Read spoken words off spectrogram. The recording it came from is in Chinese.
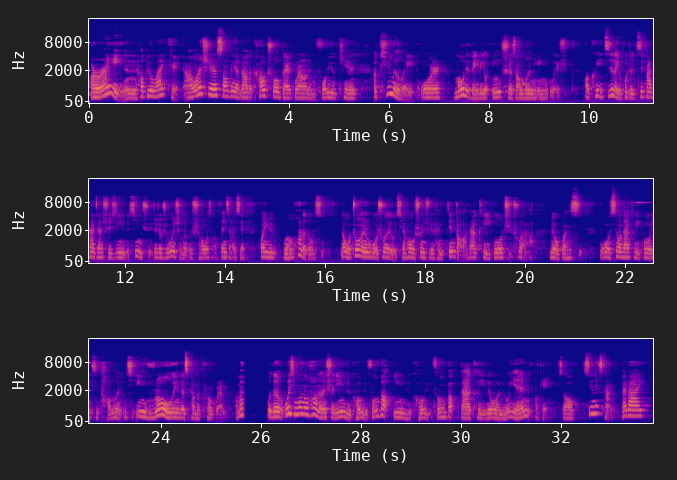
Alright, and hope you like it. I want to share something about the cultural background and for you can accumulate or motivate your interest on learning English. 啊，可以积累或者激发大家学习英语的兴趣。这就是为什么有的时候我想分享一些关于文化的东西。那我中文如果说的有前后顺序很颠倒啊，大家可以跟我指出来啊，没有关系。不过我希望大家可以跟我一起讨论，一起 enroll in this kind of program，好吗？ 我的微信公众号呢是英语口语风暴，英语口语风暴，大家可以给我留言。OK，so see you next time，拜拜。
